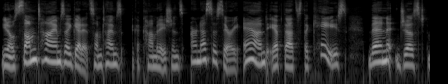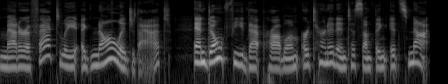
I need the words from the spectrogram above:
You know, sometimes I get it. Sometimes accommodations are necessary. And if that's the case, then just matter of factly acknowledge that and don't feed that problem or turn it into something it's not.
